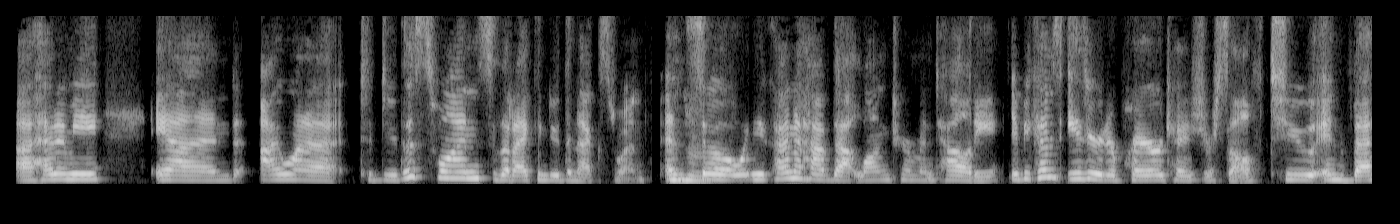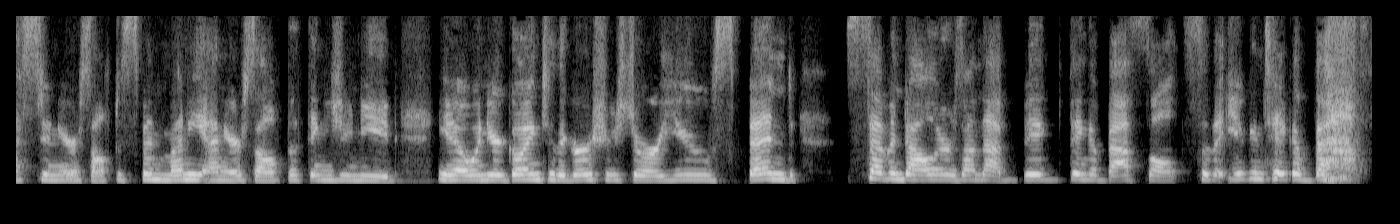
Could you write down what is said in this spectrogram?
ahead of me and I want to do this one so that I can do the next one. And mm-hmm. so when you kind of have that long-term mentality, it becomes easier to prioritize yourself, to invest in yourself, to spend money on yourself, the things you need. You know, when you're going to the grocery store, you spend seven dollars on that big thing of bath salts so that you can take a bath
